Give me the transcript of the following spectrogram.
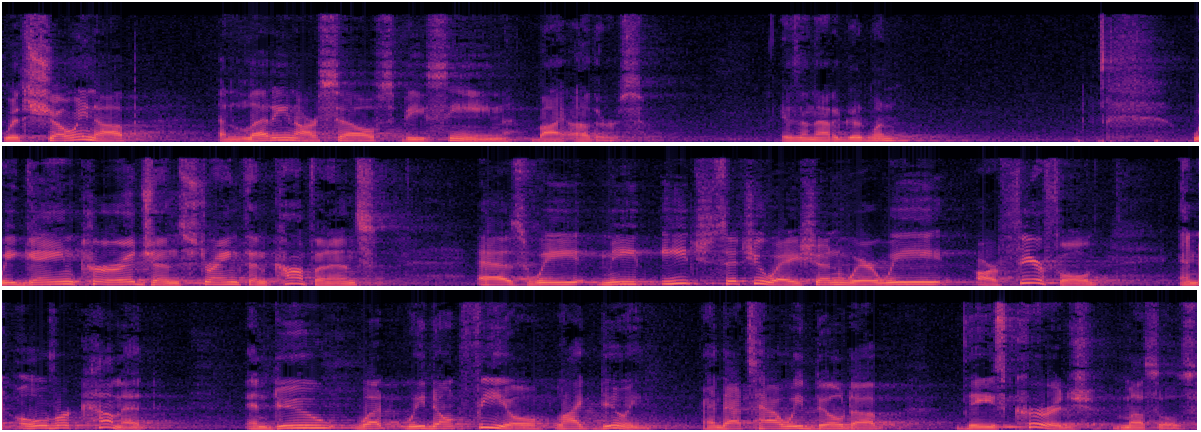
with showing up and letting ourselves be seen by others. Isn't that a good one? We gain courage and strength and confidence as we meet each situation where we are fearful and overcome it and do what we don't feel like doing. And that's how we build up these courage muscles.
